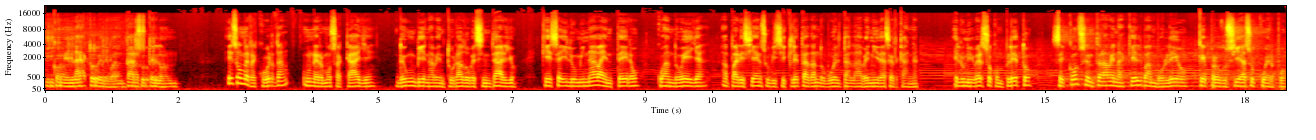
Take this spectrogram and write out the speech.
y con el acto de levantar su telón. Eso me recuerda una hermosa calle de un bienaventurado vecindario que se iluminaba entero cuando ella aparecía en su bicicleta dando vuelta a la avenida cercana. El universo completo se concentraba en aquel bamboleo que producía su cuerpo.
